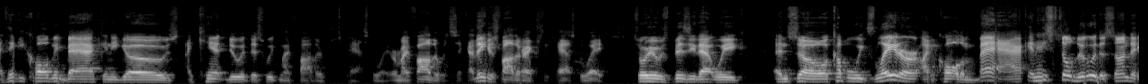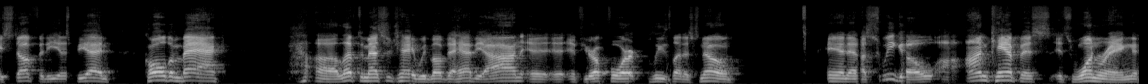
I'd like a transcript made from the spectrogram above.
I think he called me back, and he goes, "I can't do it this week. My father just passed away, or my father was sick. I think his father actually passed away, so he was busy that week." And so a couple weeks later, I called him back, and he's still doing the Sunday stuff at ESPN. Called him back, uh, left a message. Hey, we'd love to have you on. If you're up for it, please let us know. And at Oswego, uh, on campus, it's one ring.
